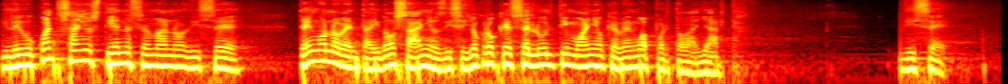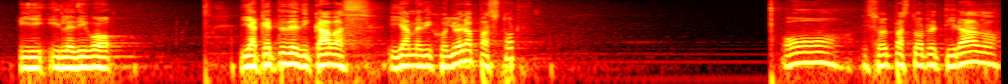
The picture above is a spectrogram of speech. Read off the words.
y le digo, ¿cuántos años tienes, hermano? Dice, tengo 92 años, dice, yo creo que es el último año que vengo a Puerto Vallarta. Dice, y, y le digo, ¿y a qué te dedicabas? Y ya me dijo, yo era pastor. Oh, y soy pastor retirado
